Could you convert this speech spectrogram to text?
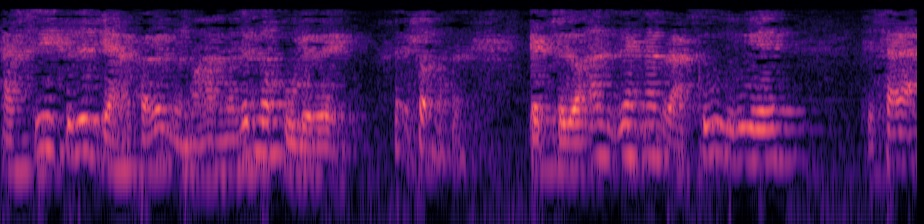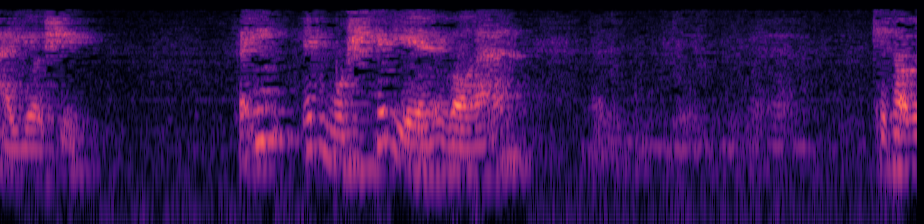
تصریح شده جعفر ابن محمد ابن قولبه. ابتداعا ذهنم رفته بود روی پسر عیاشی و این یک مشکلیه یعنی واقعا کتاب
